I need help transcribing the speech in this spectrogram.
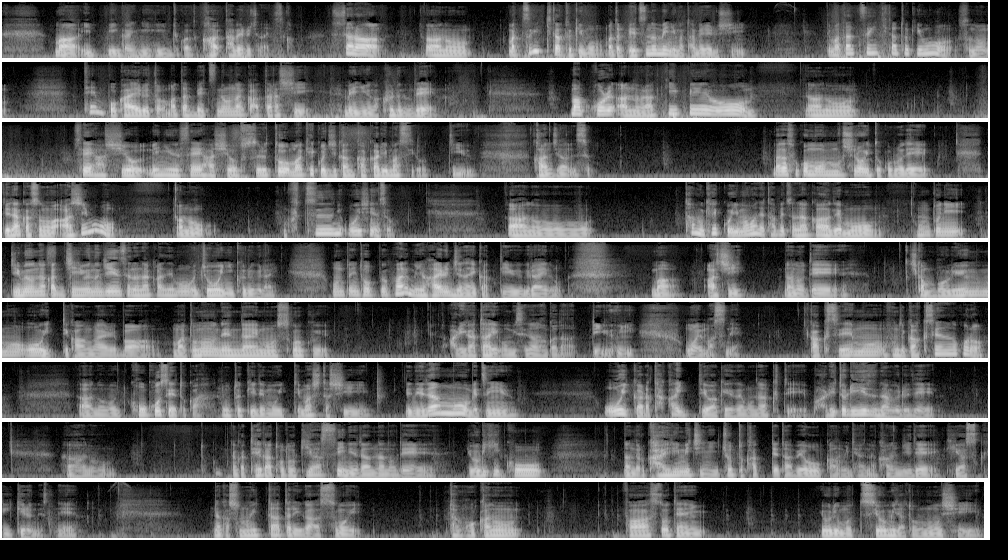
まあ1品か2品とか食べるじゃないですか。そしたら、あの、まあ次来た時もまた別のメニューが食べれるし、で、また次来た時も、その、店舗変えるとまた別のなんか新しいメニューが来るので、まあこれ、あの、ラッキーピエロを、あの、制覇しよう、メニュー制覇しようとすると、まあ結構時間かかりますよっていう感じなんですよ。またそこも面白いところで、で、なんかその味も、あの、普通に美味しいんですよ。あの、多分結構今まで食べた中でも、本当に自分の中、自分の人生の中でも上位に来るぐらい、本当にトップ5に入るんじゃないかっていうぐらいの、まあ、味なので、しかもボリュームも多いって考えれば、まあ、どの年代もすごくありがたいお店なのかなっていうふうに思いますね。学生も、本当学生の頃、あの、高校生とかの時でも行ってましたし、で、値段も別に多いから高いってわけでもなくて、割とリーズナブルで、あの、なんか手が届きやすい値段なので、よりこう、なんだろう、帰り道にちょっと買って食べようか、みたいな感じで気安くいけるんですね。なんかそのいったあたりがすごい、多分他のファースト店よりも強みだと思うし、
